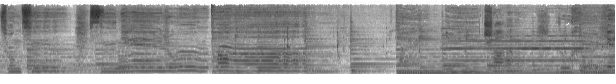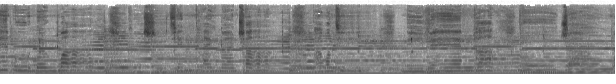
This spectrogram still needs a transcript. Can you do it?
从此思念如狂。如何也不能忘。可时间太漫长，怕忘记你脸庞，你张望，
